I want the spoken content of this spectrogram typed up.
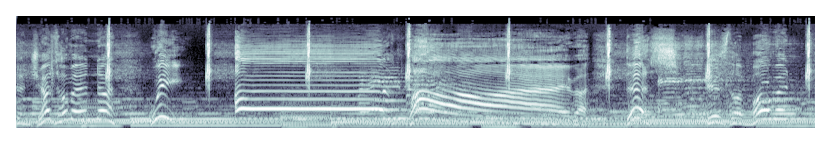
Ladies and gentlemen, we are live. This is the moment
